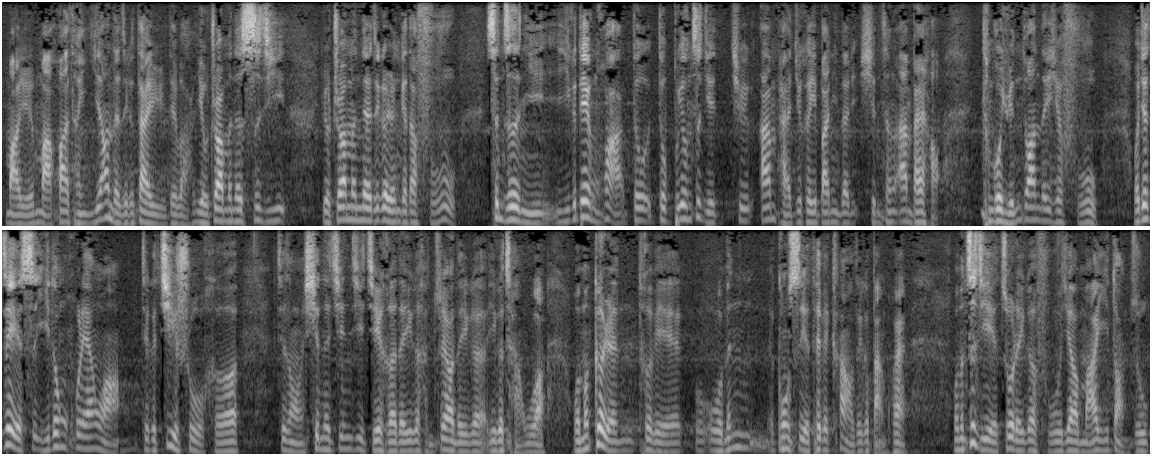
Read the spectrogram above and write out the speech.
马云、马化腾一样的这个待遇，对吧？有专门的司机，有专门的这个人给他服务，甚至你一个电话都都不用自己去安排，就可以把你的行程安排好，通过云端的一些服务。我觉得这也是移动互联网这个技术和这种新的经济结合的一个很重要的一个一个产物啊。我们个人特别，我们公司也特别看好这个板块。我们自己也做了一个服务叫蚂蚁短租，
